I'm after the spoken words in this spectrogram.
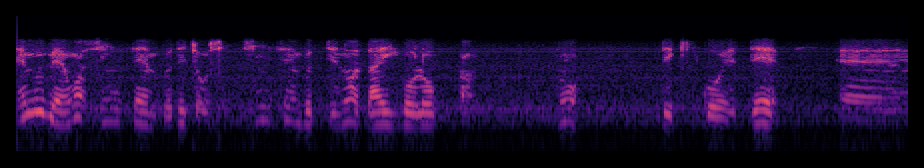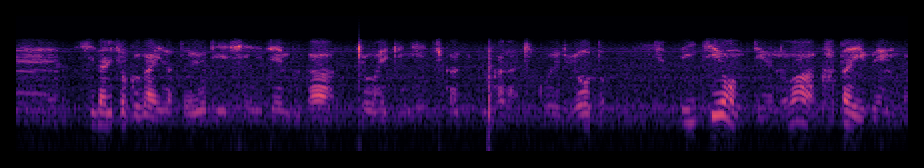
M 弁は新鮮部で聴診。新鮮部っていうのは第5六感ので聞こえて、えー、左側外だとより新鮮部が胸壁に近づくから聞こえるよと。で1音っていうのは硬い弁が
